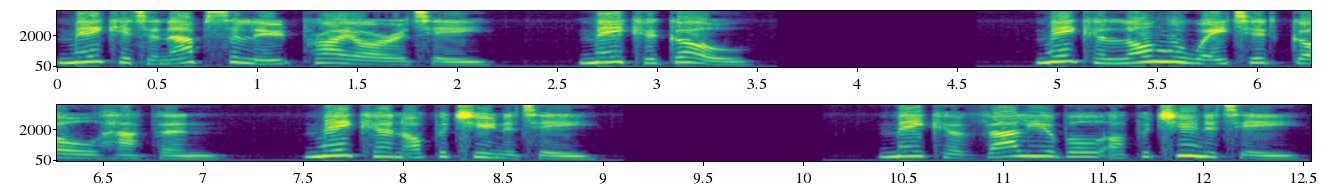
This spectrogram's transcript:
Make it an absolute priority. Make a goal. Make a long-awaited goal happen. Make an opportunity. Make a valuable opportunity.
